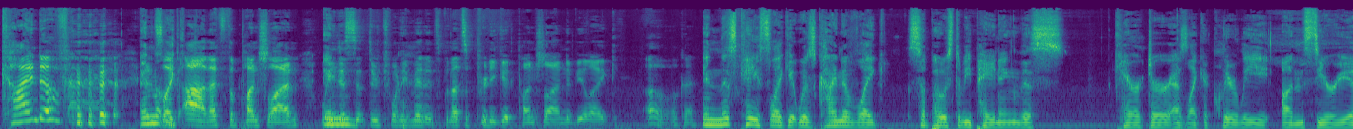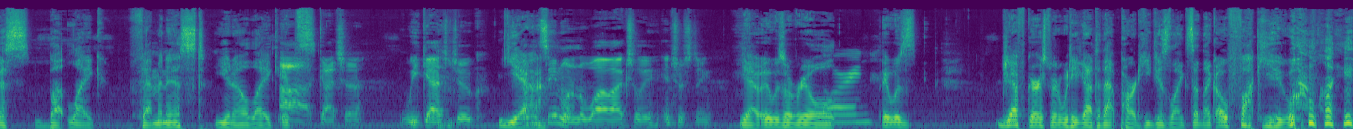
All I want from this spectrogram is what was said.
kind of. and it's like, like, ah, that's the punchline. We in- just sit through twenty minutes, but that's a pretty good punchline to be like, oh, okay. in this case, like it was kind of like supposed to be painting this character as like a clearly unserious but like feminist. You know, like Ah, it's gotcha. Weak ass joke. Yeah. I haven't seen one in a while, actually. Interesting. yeah. It was a real. Boring. It was. Jeff Gerstmann, when he got to that part, he just like said like, "Oh fuck you," like he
